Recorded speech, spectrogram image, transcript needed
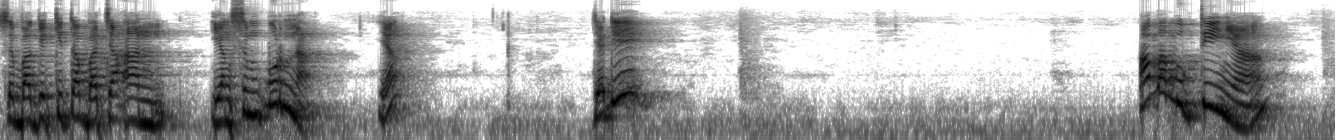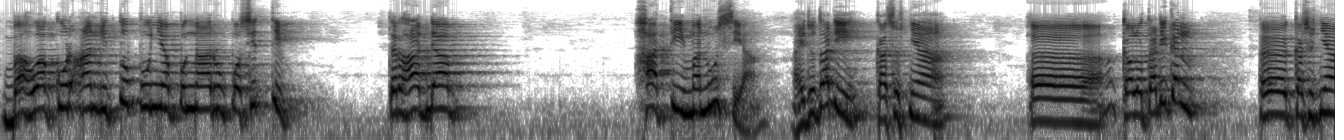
sebagai kitab bacaan yang sempurna ya. Jadi apa buktinya bahwa Quran itu punya pengaruh positif terhadap hati manusia? Nah itu tadi kasusnya uh, kalau tadi kan uh, kasusnya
